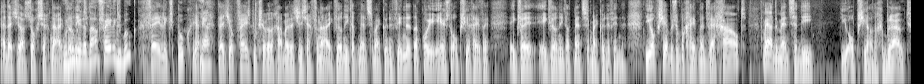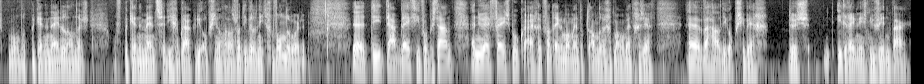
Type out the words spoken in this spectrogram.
En dat je dan toch zegt... Nou, ik Hoe wil noem je dat nou? Felixboek? Felixboek, ja. ja. Dat je op Facebook zou willen gaan. Maar dat je zegt van nou, ik wil niet dat mensen mij kunnen vinden. Dan kon je eerst de optie geven. Ik, weet, ik wil niet dat mensen mij kunnen vinden. Die optie hebben ze op een gegeven moment weggehaald. Maar ja, de mensen die die optie hadden gebruikt. Bijvoorbeeld bekende Nederlanders of bekende mensen... die gebruiken die optie nog wel eens, want die willen niet gevonden worden. Uh, die, daar bleef hij voor bestaan. En nu heeft Facebook eigenlijk van het ene moment op het andere moment gezegd... Uh, we halen die optie weg. Dus iedereen is nu vindbaar.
